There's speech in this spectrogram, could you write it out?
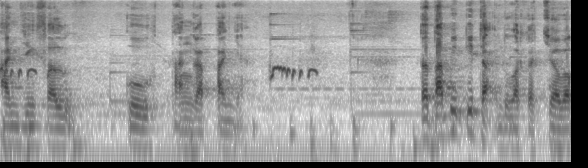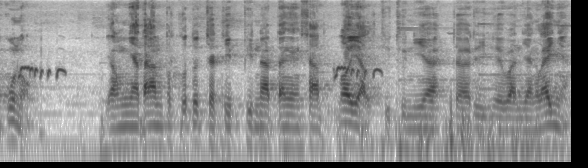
anjing selalu ku tanggapannya. Tetapi tidak untuk warga Jawa kuno yang menyatakan perkutut jadi binatang yang sangat loyal di dunia dari hewan yang lainnya.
